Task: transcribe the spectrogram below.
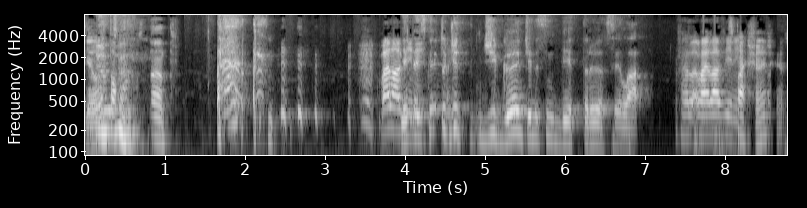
E a outra pra pros tanto. Vai lá, E ele tá Vini. escrito de gigante, ele assim, Detran, sei lá. Vai lá, vai lá, Vini. Despachante, cara.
